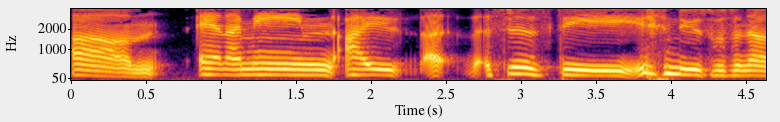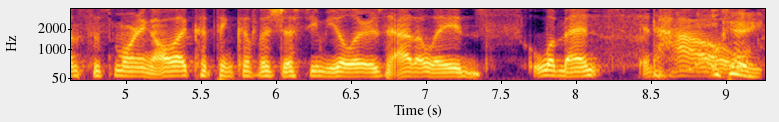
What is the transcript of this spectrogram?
um and I mean, I uh, as soon as the news was announced this morning, all I could think of was Jessie Mueller's Adelaide's lament and how Okay,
